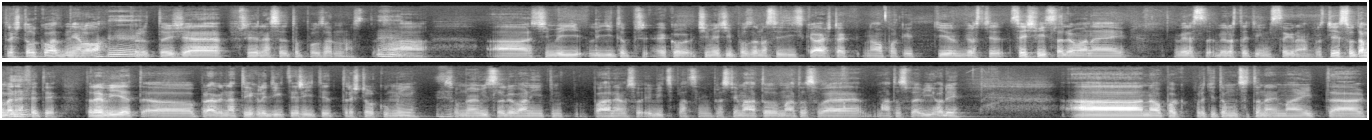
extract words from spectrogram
treštolkovat mělo, mm. protože přinese to pozornost. Mm. A, a čím lidí, lidí to, jako, čím větší pozornost si získáš, tak naopak i ti prostě seš víc sledovaný, vyroste, vyroste ti Instagram, prostě jsou tam benefity. Mm. To je vidět uh, právě na těch lidí, kteří ty treštolk umí, mm. jsou mnohem víc sledovaný, tím pádem jsou i víc placení. Prostě má to, má to, své, má to své výhody. A naopak proti tomu, co to nemají, tak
